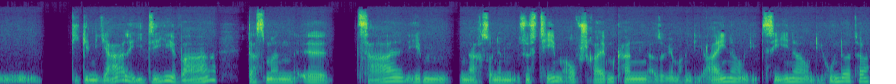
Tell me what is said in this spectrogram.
die geniale Idee war, dass man äh, Zahlen eben nach so einem System aufschreiben kann. Also wir machen die Einer und die Zehner und die Hunderter.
